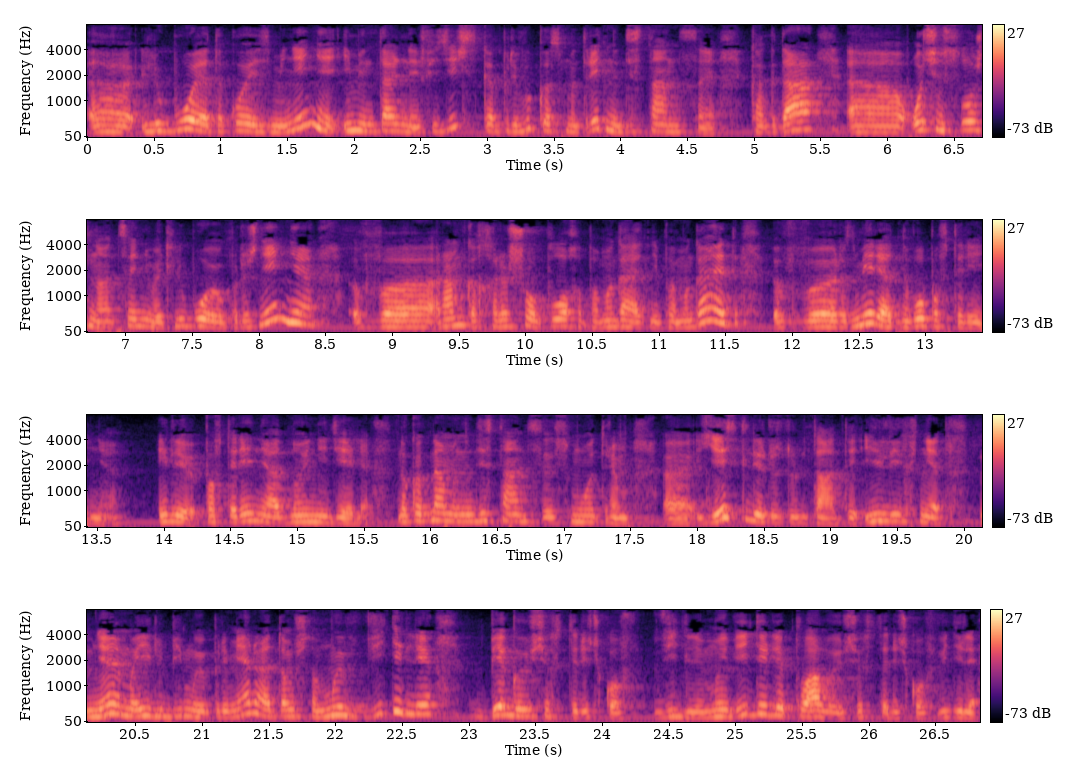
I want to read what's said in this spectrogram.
э, любое такое изменение, и ментальное, и физическое, привыкла смотреть на дистанции, когда э, очень сложно оценивать любое упражнение в рамках хорошо, плохо, помогает, не помогает в размере одного повторения или повторение одной недели. Но когда мы на дистанции смотрим, э, есть ли результаты или их нет, у меня мои любимые примеры о том, что мы видели бегающих старичков, видели, мы видели плавающих старичков, видели,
